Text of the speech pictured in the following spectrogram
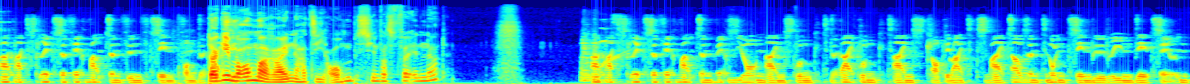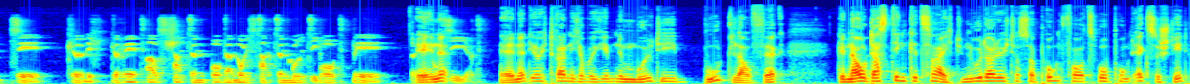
Arbeitsplätze verwalten 15 von 30. Da gehen wir auch mal rein. Hat sich auch ein bisschen was verändert. Arbeitsplätze verwalten Version 1.3.1 Copyright 2019 Berlin Dezern C. König. Gerät ausschalten oder neu starten Multibot B. Erinner- Reduziert. Erinnert ihr euch dran? Ich habe euch eben im Multi-Boot-Laufwerk genau das Ding gezeigt. Nur dadurch, dass da .v2.exe steht,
